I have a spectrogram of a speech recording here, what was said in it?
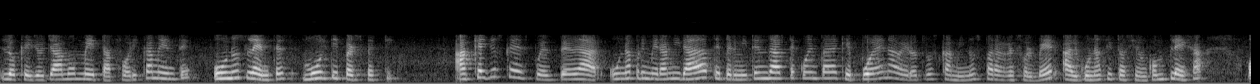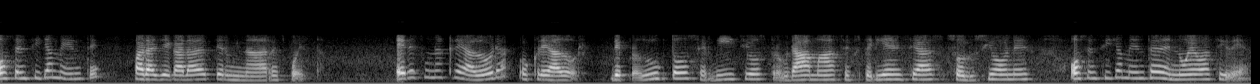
lo que yo llamo metafóricamente unos lentes multiperspectivos aquellos que después de dar una primera mirada te permiten darte cuenta de que pueden haber otros caminos para resolver alguna situación compleja o sencillamente para llegar a determinada respuesta. Eres una creadora o creador de productos, servicios, programas, experiencias, soluciones o sencillamente de nuevas ideas.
